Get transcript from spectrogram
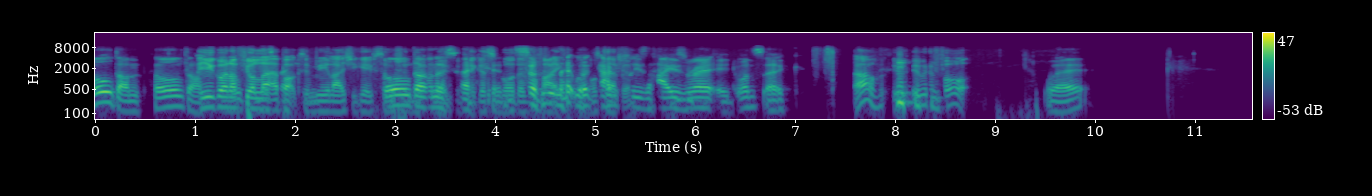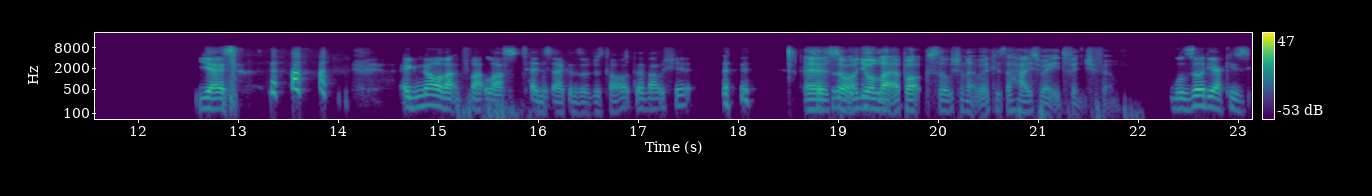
Hold on, hold on. Are you going off your Letterboxd and realise you gave Social Hold on a Network a bigger second. score than Social Network actually is the highest rated. One sec. Oh, who, who would have thought? Wait. Yes. Ignore that, that last 10 seconds I've just talked about shit. Uh, so on your Letterboxd, Social Network is the highest rated Fincher film. Well, Zodiac is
